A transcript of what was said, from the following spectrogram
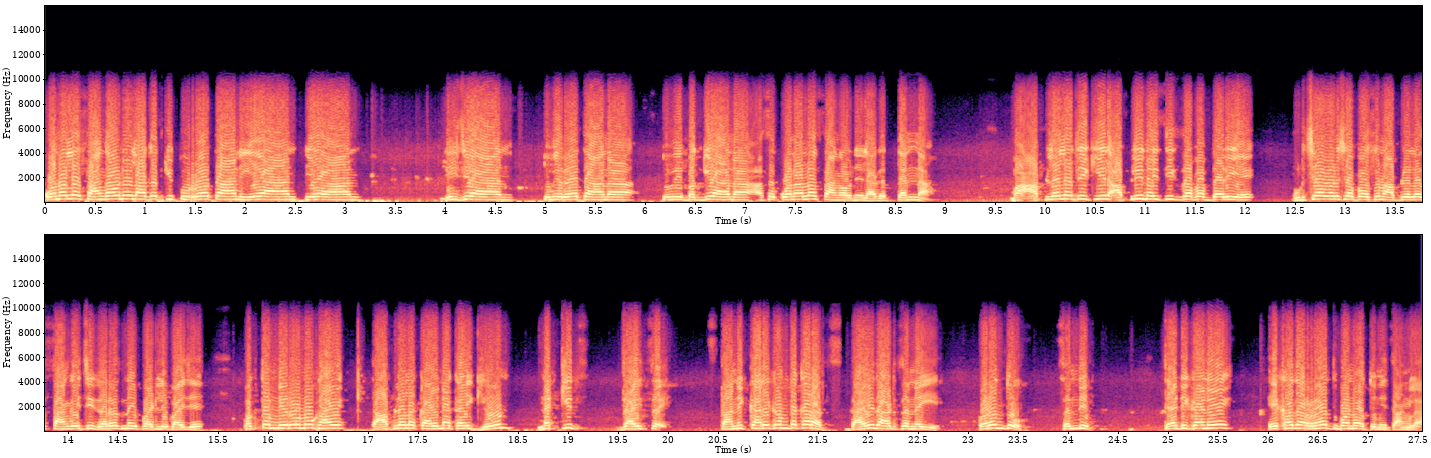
कोणाला सांगावं नाही लागत की तू रथ आण हे आण ते आण डीजे आण तुम्ही रथ आणा तुम्ही बग्गे आणा असं कोणालाच सांगावं नाही लागत त्यांना. मग आपल्याला देखील आपली नैतिक जबाबदारी आहे. पुढच्या वर्षापासून आपल्याला सांगायची गरज नाही पडली पाहिजे. फक्त मिरवणूक आहे तर आपल्याला काही ना काही घेऊन नक्कीच जायचंय. स्थानिक कार्यक्रम तर कराच काहीच अडचण नाहीये. परंतु संदीप त्या ठिकाणी एखादा रथ बनवा तुम्ही चांगला.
